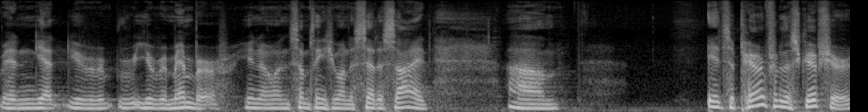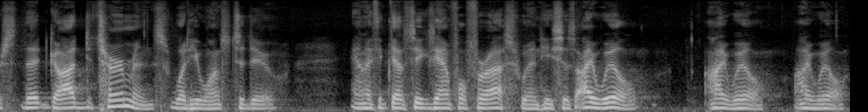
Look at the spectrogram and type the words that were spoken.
and yet you you remember, you know, and some things you want to set aside. Um, it's apparent from the scriptures that God determines what He wants to do, and I think that's the example for us when He says, "I will, I will, I will."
